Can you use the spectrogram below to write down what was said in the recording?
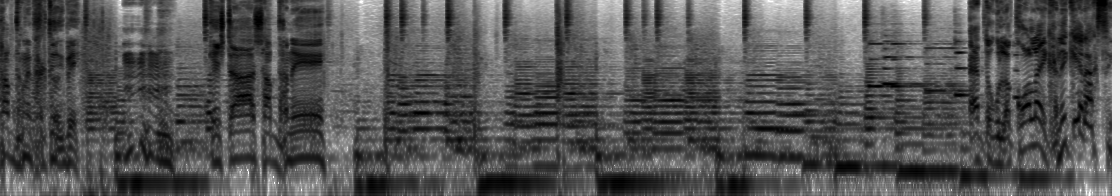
সাবধানে থাকতে হইবে। কেষ্টা, সাবধানে। এতগুলো কলা এখানে কে রাখছে?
